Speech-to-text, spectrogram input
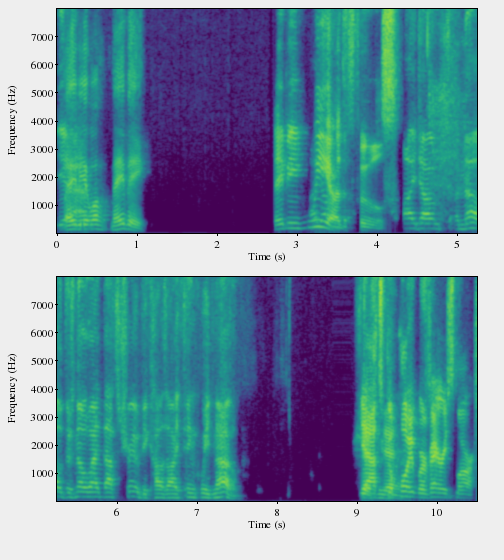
Yeah. maybe, well, maybe. Maybe we are the fools. I don't know. There's no way that's true because I think we'd know. Yeah, Yes, that's a good point. We're very smart.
